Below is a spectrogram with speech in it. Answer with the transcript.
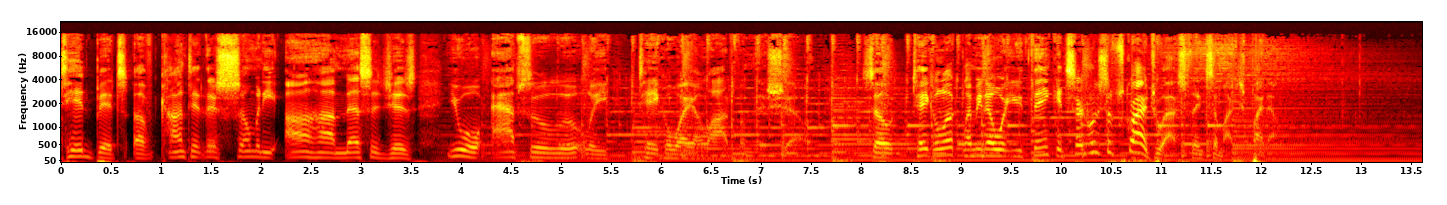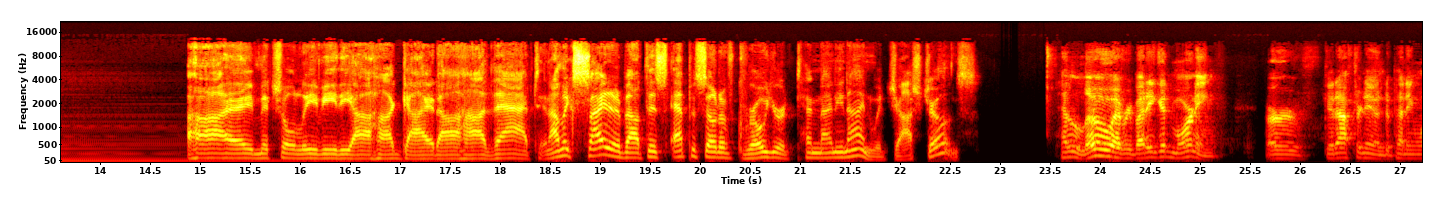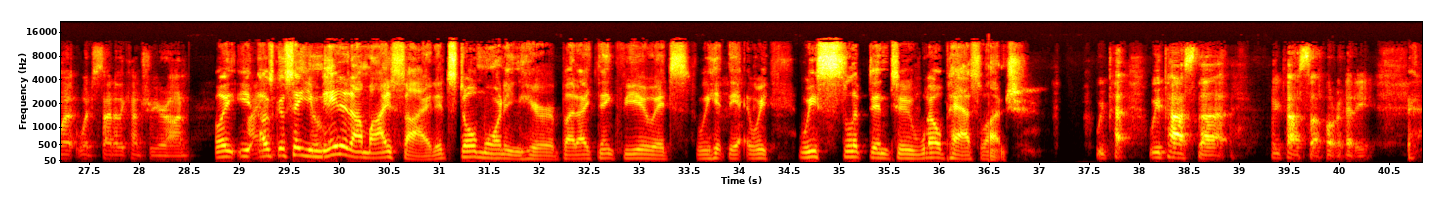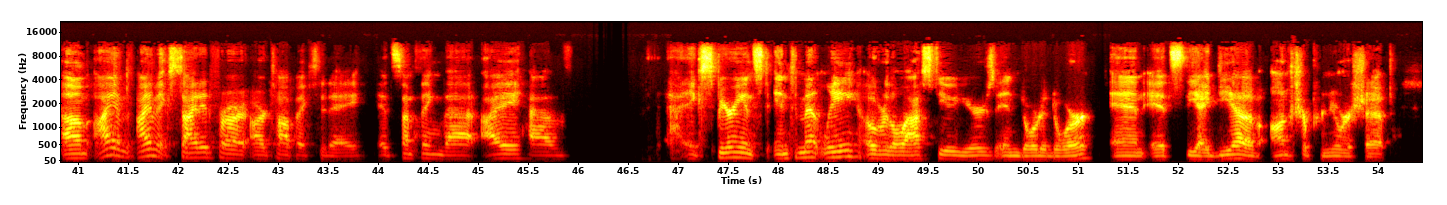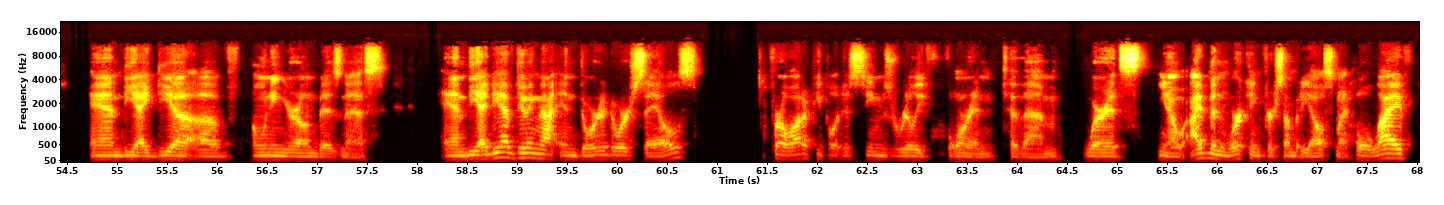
tidbits of content. There's so many aha messages. You will absolutely take away a lot from this show. So take a look, let me know what you think, and certainly subscribe to us. Thanks so much. Bye now. Hi, Mitchell Levy, the AHA Guide, AHA That. And I'm excited about this episode of Grow Your 1099 with Josh Jones. Hello, everybody. Good morning or good afternoon, depending what which side of the country you're on. Well, you, I was going to say you made it on my side. It's still morning here, but I think for you, it's we hit the we we slipped into well past lunch we pa- we passed that. We passed that already. Um, I am I am excited for our, our topic today. It's something that I have experienced intimately over the last few years in door to door, and it's the idea of entrepreneurship and the idea of owning your own business and the idea of doing that in door to door sales for a lot of people it just seems really foreign to them where it's you know i've been working for somebody else my whole life.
